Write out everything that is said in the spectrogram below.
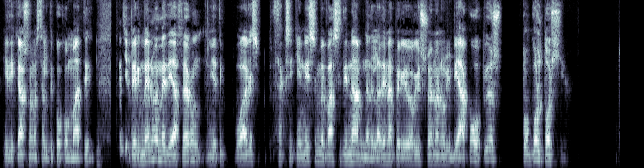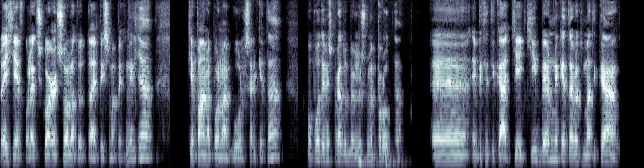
ειδικά στο ανασταλτικό κομμάτι. Και περιμένουμε με ενδιαφέρον, γιατί ο Άρης θα ξεκινήσει με βάση την άμυνα, δηλαδή να περιορίσω έναν Ολυμπιακό, ο οποίος τον γκολ το έχει. Το έχει εύκολα. Έχει σκόραρει όλα τα- τα επίσημα παιχνίδια και πάνω από ένα γκολ σε αρκετά. Οπότε εμείς πρέπει να τον περιλούσουμε πρώτα ε, επιθετικά. Και εκεί μπαίνουν και τα ερωτηματικά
